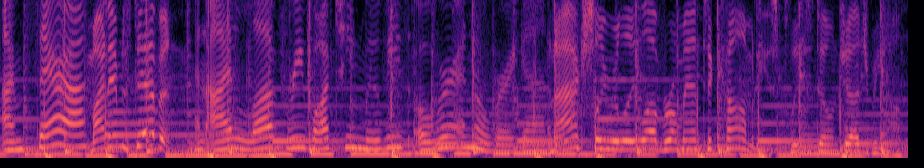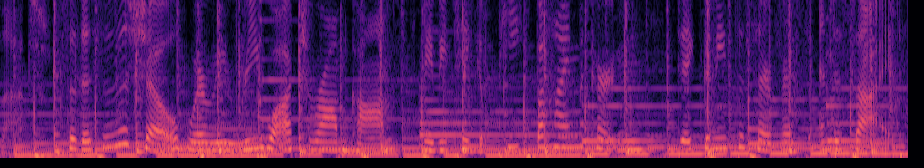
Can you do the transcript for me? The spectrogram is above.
I'm Sarah, My name is Devin. and I love rewatching movies over and over again. And I actually really love romantic comedies. Please don't judge me on that. So this is a show where we rewatch rom-coms, maybe take a peek behind the curtain, dig beneath the surface, and decide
